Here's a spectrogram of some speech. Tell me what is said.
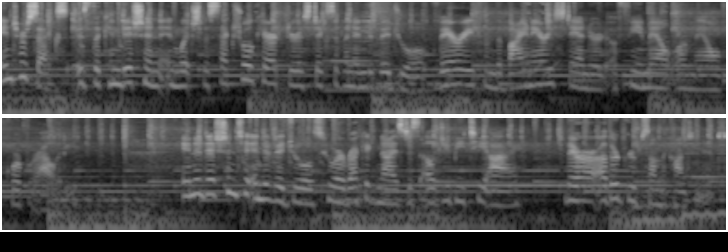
Intersex is the condition in which the sexual characteristics of an individual vary from the binary standard of female or male corporality. In addition to individuals who are recognized as LGBTI, there are other groups on the continent.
